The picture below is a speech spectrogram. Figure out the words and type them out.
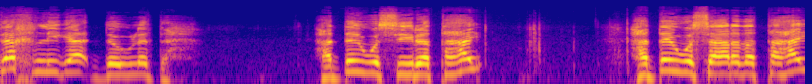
dakhliga dowladda. Hadday wasiiro tahay hadday wasaarada tahay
